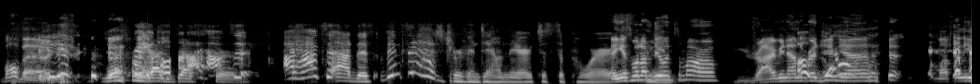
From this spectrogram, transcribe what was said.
Ball bag. Just from Hey, that hold on, I have gesture. to. I have to add this. Vincent has driven down there to support. And guess what I'm him. doing tomorrow? Driving down to Oh, Virginia. Once I need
